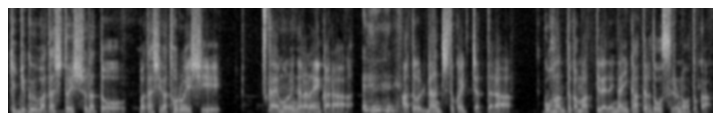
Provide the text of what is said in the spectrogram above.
結局私と一緒だと私がとろいし使い物にならないから あとランチとか行っちゃったらご飯とか待ってる間に何かあったらどうするのとか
